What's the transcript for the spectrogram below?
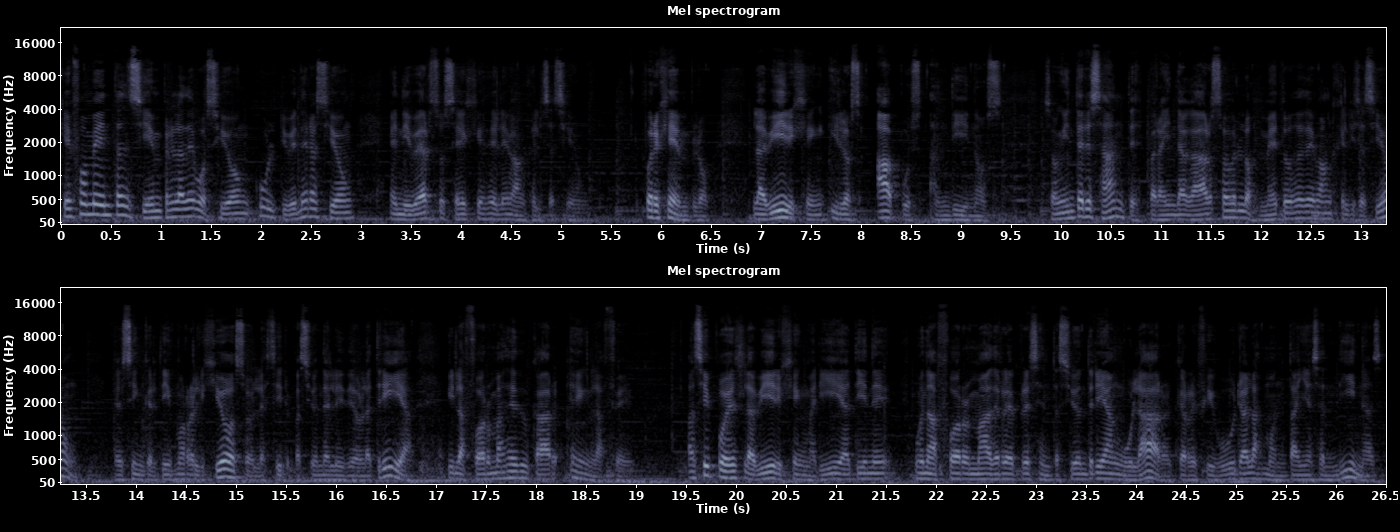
que fomentan siempre la devoción, culto y veneración en diversos ejes de la evangelización. Por ejemplo, la Virgen y los apus andinos son interesantes para indagar sobre los métodos de evangelización, el sincretismo religioso, la extirpación de la idolatría y las formas de educar en la fe. Así pues, la Virgen María tiene una forma de representación triangular que refigura las montañas andinas.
